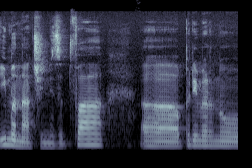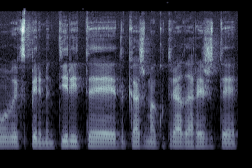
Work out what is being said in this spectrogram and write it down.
Има начини за това. Uh, примерно експериментирайте, да кажем, ако трябва да режете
